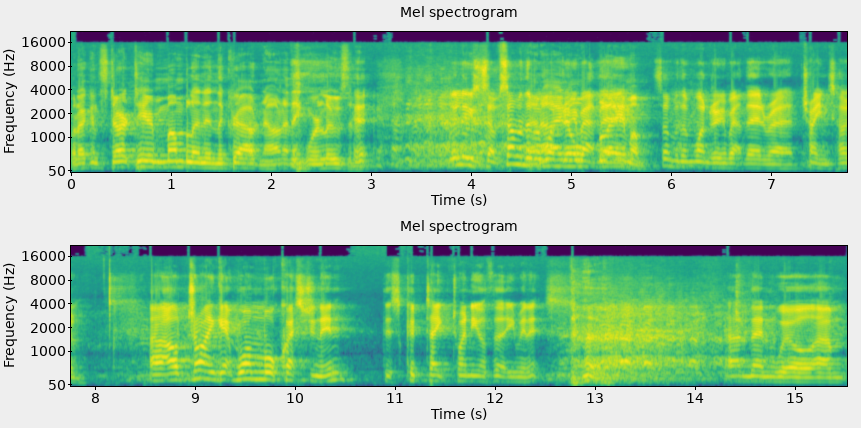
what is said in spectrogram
But I can start to hear mumbling in the crowd now, and I think we're losing it. We're losing some. Some of them And are wondering about blame their. 'em. Some of them wondering about their uh, trains home. Uh, I'll try and get one more question in. This could take twenty or thirty minutes, and then we'll. Um,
